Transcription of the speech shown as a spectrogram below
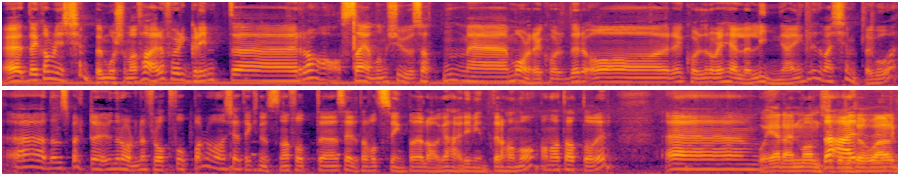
Eh, Det kan bli en kjempemorsom affære, for Glimt eh, rasa gjennom 2017 med målrekorder og rekorder over hele linja, egentlig. De er kjempegode. Eh, de spilte underholdende flott fotball, og Kjetil Knutsen har fått, eh, ser ut til å ha fått sving på det laget her i vinter, han òg. Han har tatt over. Eh, Og er det en mann som kommer er- til å være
